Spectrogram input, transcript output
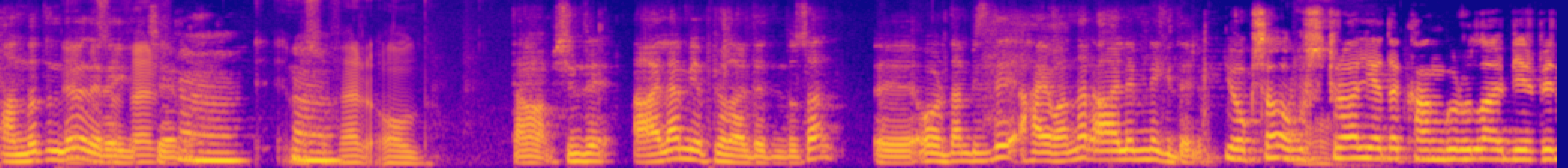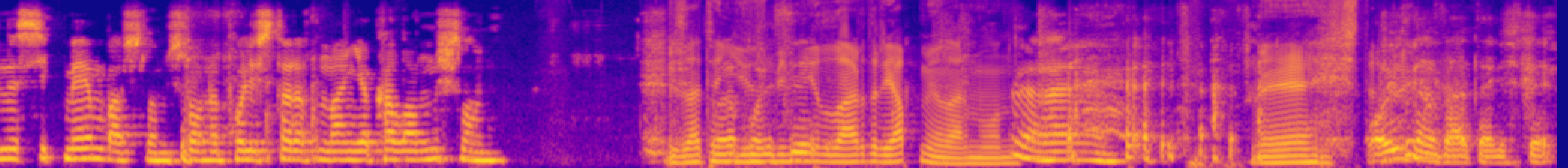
anladın değil mi nereye sefer- gideceğimi? Bu sefer oldu. Tamam. Şimdi alem yapıyorlar dedin Ozan. Ee, oradan biz de hayvanlar alemine gidelim. Yoksa Avustralya'da kangurular birbirini sikmeye mi başlamış? Sonra polis tarafından yakalanmışlar mı? Zaten Sonra 100 polisi- bin yıllardır yapmıyorlar mı onu? Ee, işte. O yüzden zaten işte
